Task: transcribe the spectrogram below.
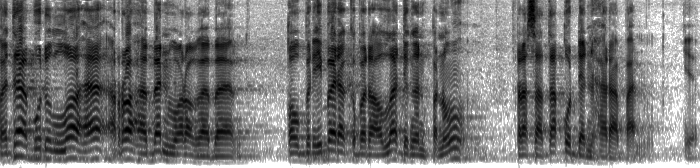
Fata'budullaha rahaban wa raghaba. Kau beribadah kepada Allah dengan penuh rasa takut dan harapan. Ya.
